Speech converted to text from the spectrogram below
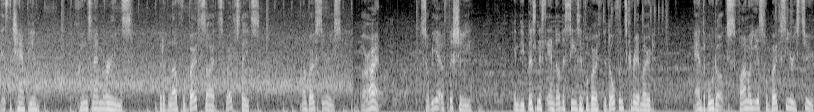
There's the champion. Queensland Maroons. A bit of love for both sides, both states, on both series. Alright, so we are officially in the business end of the season for both the Dolphins career mode and the Bulldogs. Final years for both series too.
